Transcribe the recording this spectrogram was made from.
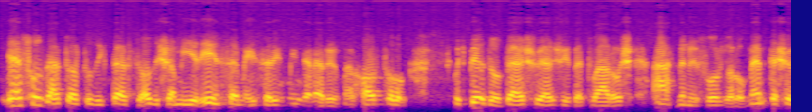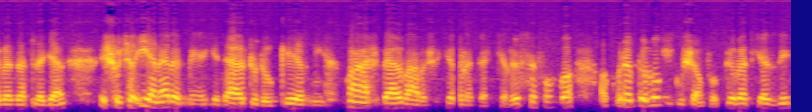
De ez hozzátartozik persze az is, amiért én személy szerint minden erőmmel harcolok, hogy például belső Erzsébet város átmenő forgalom mentes vezet legyen, és hogyha ilyen eredményeket el tudunk kérni más belvárosi kerületekkel összefogva, akkor ebből logikusan fog következni,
